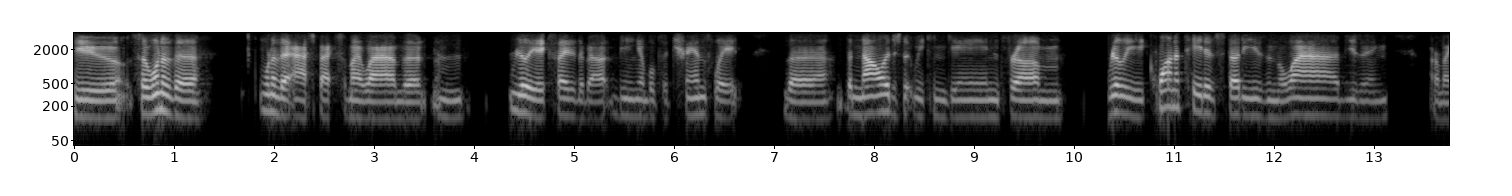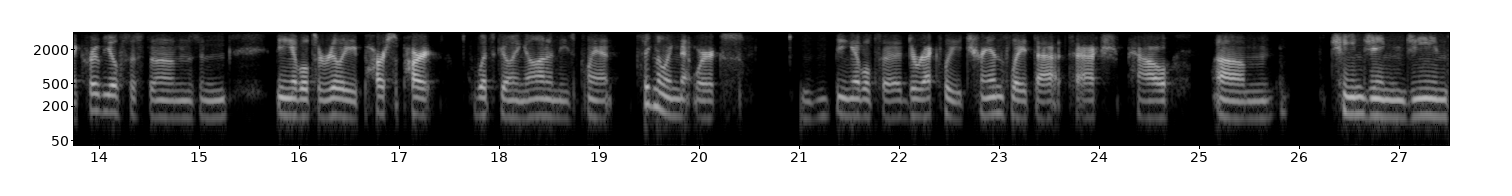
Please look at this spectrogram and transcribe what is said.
to so one of the one of the aspects of my lab that I'm really excited about being able to translate the the knowledge that we can gain from really quantitative studies in the lab using our microbial systems and being able to really parse apart what's going on in these plant signaling networks, being able to directly translate that to how um, changing genes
